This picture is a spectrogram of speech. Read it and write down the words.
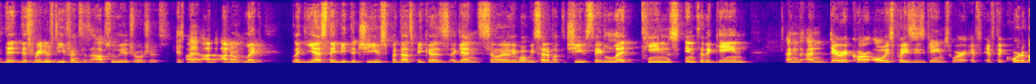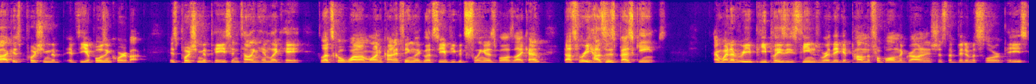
the, this Raiders defense is absolutely atrocious. I, I, I, don't like like yes they beat the Chiefs, but that's because again, similarly what we said about the Chiefs, they let teams into the game, and and Derek Carr always plays these games where if if the quarterback is pushing the if the opposing quarterback is pushing the pace and telling him like, hey, let's go one on one kind of thing. Like, let's see if you could sling it as well as I can. That's where he has his best games. And whenever he, he plays these teams where they get pound the football on the ground and it's just a bit of a slower pace,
